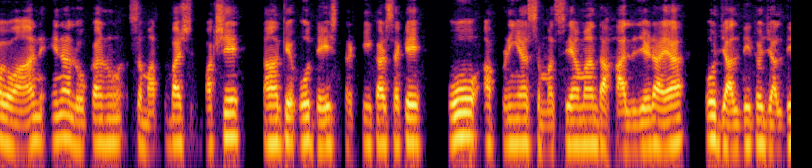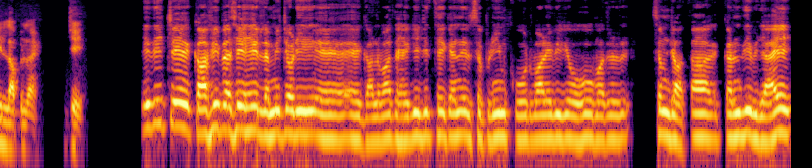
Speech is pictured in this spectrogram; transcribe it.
ਭਗਵਾਨ ਇਹਨਾਂ ਲੋਕਾਂ ਨੂੰ ਸਮਤ ਬਖਸ਼ੇ ਤਾਂ ਕਿ ਉਹ ਦੇਸ਼ ਤਰੱਕੀ ਕਰ ਸਕੇ। ਉਹ ਆਪਣੀਆਂ ਸਮੱਸਿਆਵਾਂ ਦਾ ਹੱਲ ਜਿਹੜਾ ਆ, ਉਹ ਜਲਦੀ ਤੋਂ ਜਲਦੀ ਲੱਭ ਲੈਣ। ਜੀ। ਇਹਦੇ ਚ ਕਾਫੀ ਵੈਸੇ ਇਹ ਲੰਮੀ ਚੌੜੀ ਗੱਲਬਾਤ ਹੈਗੀ ਜਿੱਥੇ ਕਹਿੰਦੇ ਸੁਪਰੀਮ ਕੋਰਟ ਵਾਲੇ ਵੀ ਉਹ ਮਤਲਬ ਸਮਝੌਤਾ ਕਰਨ ਦੀ ਬਜਾਏ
